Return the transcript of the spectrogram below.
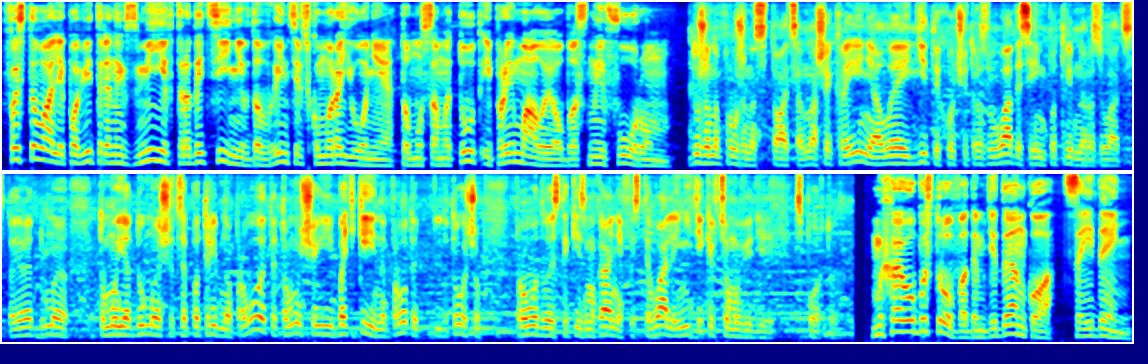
Фестивалі повітряних зміїв традиційні в Довгинцівському районі, тому саме тут і приймали обласний форум. Дуже напружена ситуація в нашій країні, але і діти хочуть розвиватися, їм потрібно розвиватися. То я думаю, тому я думаю, що це потрібно проводити, тому що і батьки не проти для того, щоб проводились такі змагання, фестивалі, і не тільки в цьому віді спорту. Михайло Бистров, Вадим Діденко. Цей день.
